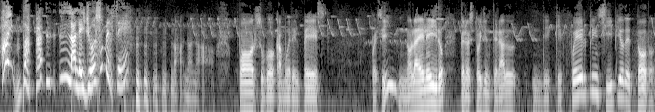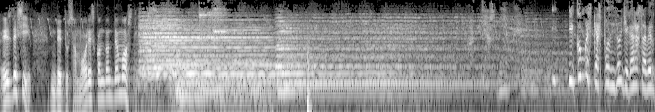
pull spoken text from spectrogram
¡Ay, papá! ¿La leyó su merced? no, no, no. Por su boca muere el pez. Pues sí, no la he leído, pero estoy enterado de que fue el principio de todo, es decir, de tus amores con don Demóstenes. Cómo es que has podido llegar a saber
